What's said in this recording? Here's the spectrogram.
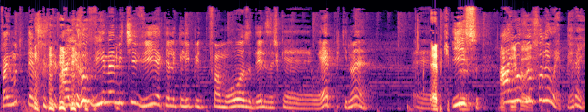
faz muito tempo. aí eu vi na MTV aquele clipe famoso deles, acho que é o Epic, não é? Epic. Isso. O Aí eu é vi e falei, ué, peraí,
